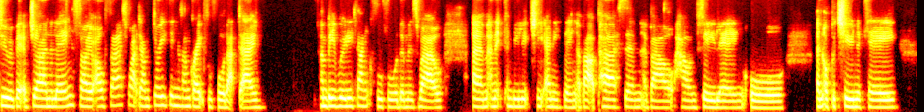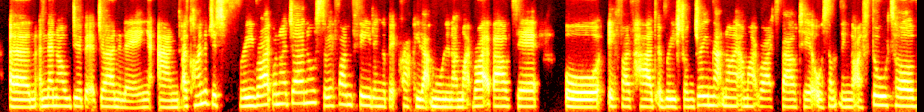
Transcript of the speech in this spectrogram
do a bit of journaling. So i'll first write down three things i'm grateful for that day and be really thankful for them as well um, and it can be literally anything about a person about how i'm feeling or an opportunity um, and then I'll do a bit of journaling and I kind of just free write when I journal. So if I'm feeling a bit crappy that morning, I might write about it. Or if I've had a really strong dream that night, I might write about it or something that I've thought of.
